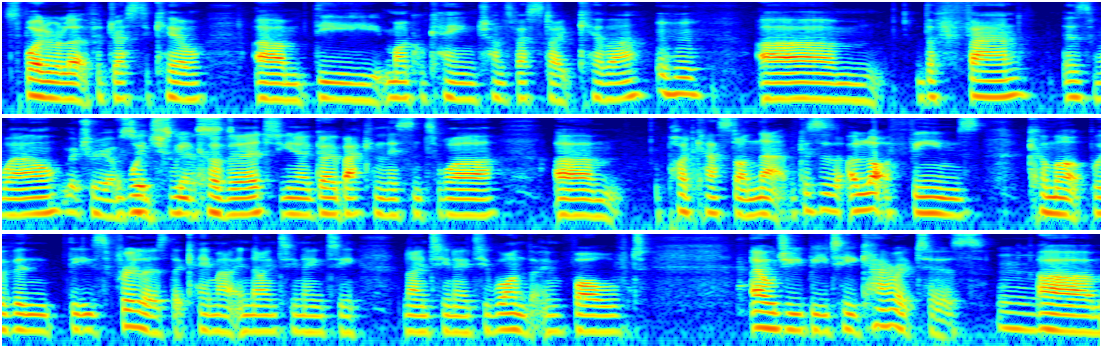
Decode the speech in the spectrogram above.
spoiler alert for Dress to Kill. Um, the Michael Caine transvestite killer. Mm-hmm. Um, the fan as well, Which we which we covered. You know, go back and listen to our um podcast on that because there's a lot of themes come up within these thrillers that came out in 1980 1981 that involved lgbt characters Mm. um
